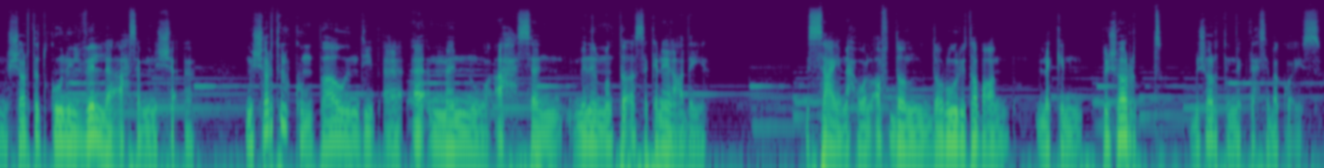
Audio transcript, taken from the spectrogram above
مش شرط تكون الفيلا أحسن من الشقة. مش شرط الكومباوند يبقى أأمن وأحسن من المنطقة السكنية العادية. السعي نحو الأفضل ضروري طبعا لكن بشرط بشرط إنك تحسبها كويس.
